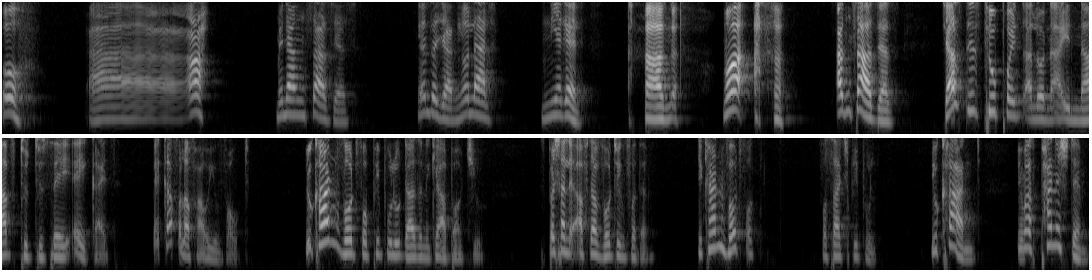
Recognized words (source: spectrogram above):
oh ah ah mina ngisazi yazi. Ngenza njani? Ngiyolala. Ngiyekele ngoba angisazi yazi. Just these two points alone are enough to to say hey guys be careful of how you vote. You can't vote for people who doesn't care about you, especially after voting for them. You can't vote for for such people. You can't. You must punish them.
